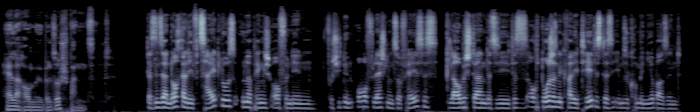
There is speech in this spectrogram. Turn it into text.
Helleraumöbel so spannend sind das sind dann doch relativ zeitlos, unabhängig auch von den verschiedenen Oberflächen und Surfaces, glaube ich dann, dass sie, dass es auch durchaus eine Qualität ist, dass sie eben so kombinierbar sind.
